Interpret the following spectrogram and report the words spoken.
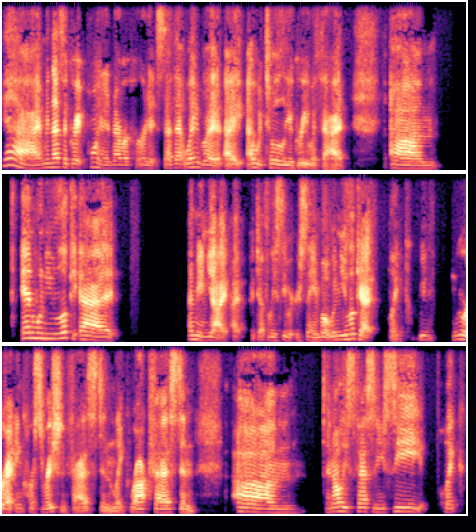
Yeah, I mean that's a great point. I've never heard it said that way, but I I would totally agree with that. Um, and when you look at, I mean, yeah, I, I definitely see what you're saying. But when you look at like we we were at Inkcarceration Fest and like Rock Fest and um and all these fests, and you see like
